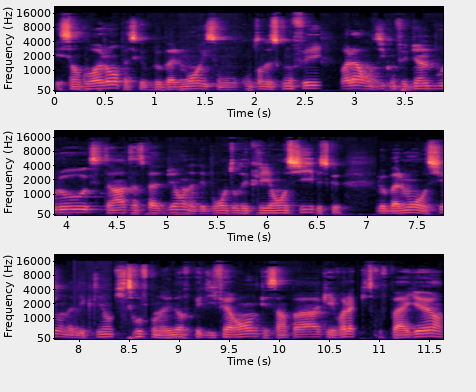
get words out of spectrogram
Et c'est encourageant parce que globalement, ils sont contents de ce qu'on fait. Voilà, on dit qu'on fait bien le boulot, etc., ça se passe bien. On a des bons retours des clients aussi parce que globalement aussi, on a des clients qui trouvent qu'on a une offre qui est différente, qui est sympa, qui voilà, qui trouvent pas ailleurs.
